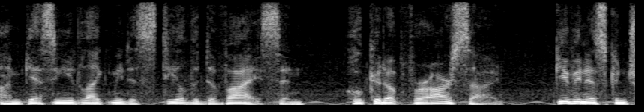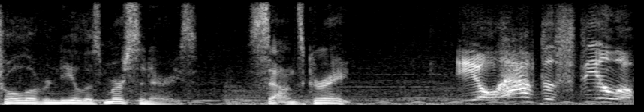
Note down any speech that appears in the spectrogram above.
I'm guessing you'd like me to steal the device and hook it up for our side, giving us control over Neyla's mercenaries. Sounds great. You'll have to steal a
